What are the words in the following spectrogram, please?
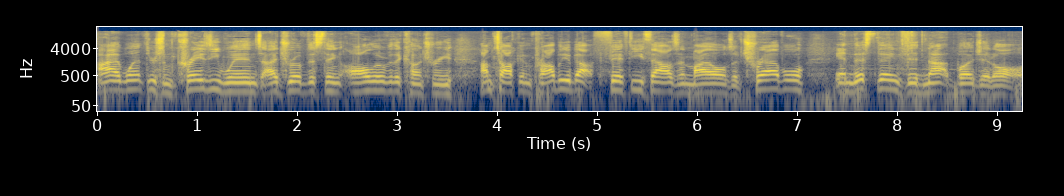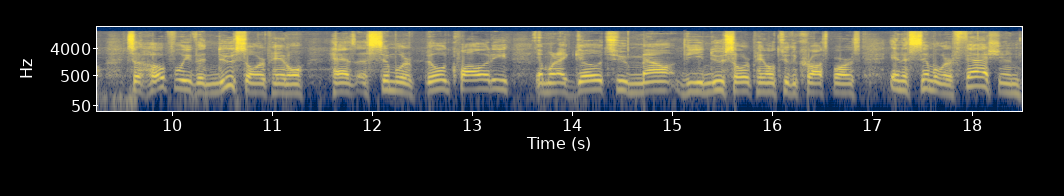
I went through some crazy winds. I drove this thing all over the country. I'm talking probably about 50,000 miles of travel and this thing did not budge at all. So hopefully the new solar panel has a similar build quality and when I go to mount the new solar panel to the crossbars in a similar fashion,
